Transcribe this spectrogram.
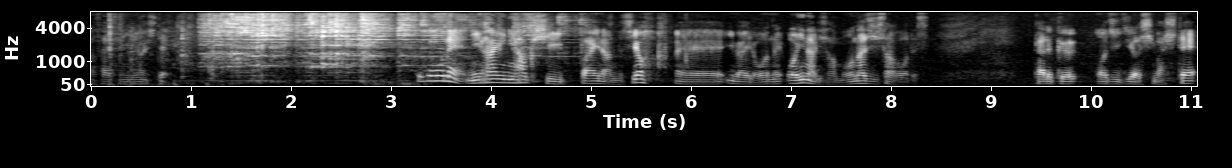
お賽銭入れまして。ここもね2杯2拍手いっぱいなんですよ、えーいわゆるお,、ね、お稲荷さんも同じ作法です。軽くお辞儀をしまして。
